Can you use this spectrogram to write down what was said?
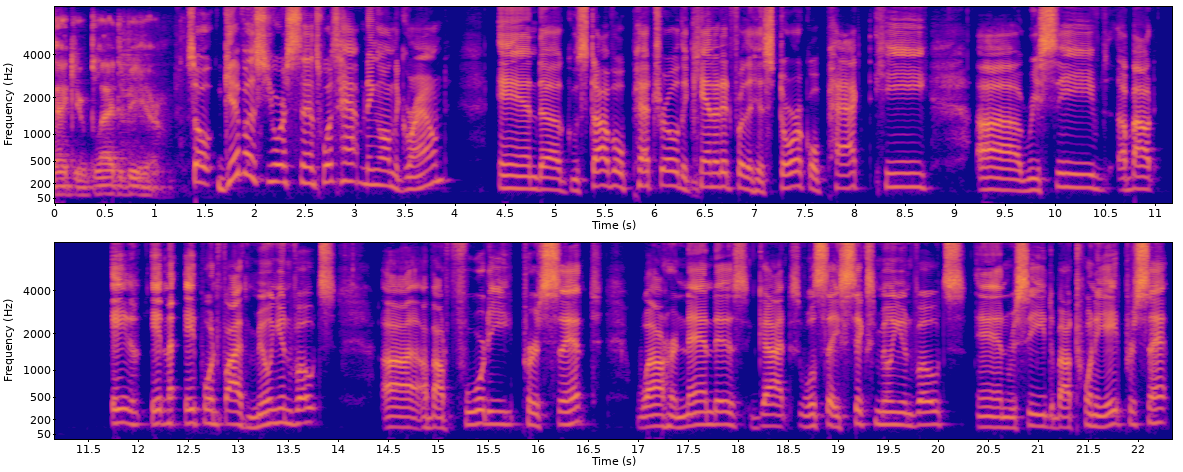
Thank you. Glad to be here. So, give us your sense what's happening on the ground and uh, Gustavo Petro, the candidate for the historical pact, he uh, received about 8, 8.5 million votes, uh, about 40%, while Hernandez got, we'll say, 6 million votes and received about 28%.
